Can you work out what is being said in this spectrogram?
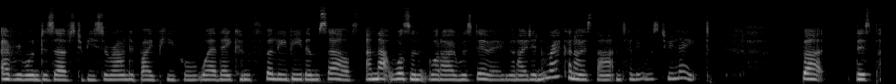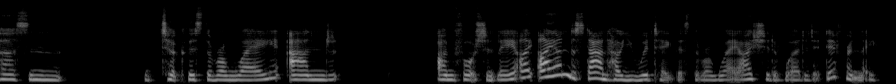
everyone deserves to be surrounded by people where they can fully be themselves. And that wasn't what I was doing, and I didn't recognize that until it was too late. But this person took this the wrong way and unfortunately I, I understand how you would take this the wrong way i should have worded it differently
